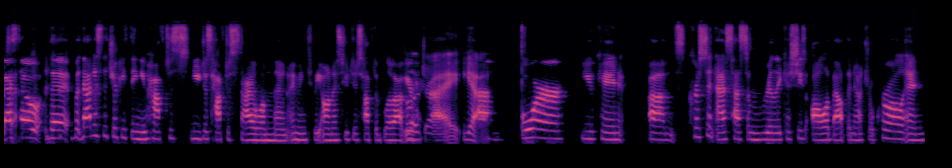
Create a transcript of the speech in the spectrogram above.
yeah, so the but that is the tricky thing. You have to you just have to style them. Then I mean, to be honest, you just have to blow out your dry. Yeah. um, or you can um Kristin Ess has some really because she's all about the natural curl and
